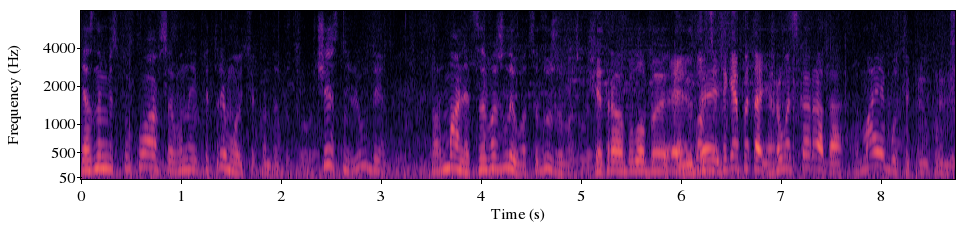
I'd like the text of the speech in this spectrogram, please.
Я з ними спілкувався, вони підтримують цю кандидатуру. Чесні люди, нормальні, це важливо, це дуже важливо. Ще треба було б Е, Хлопці, таке питання. Громадська рада має бути при управлінні?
